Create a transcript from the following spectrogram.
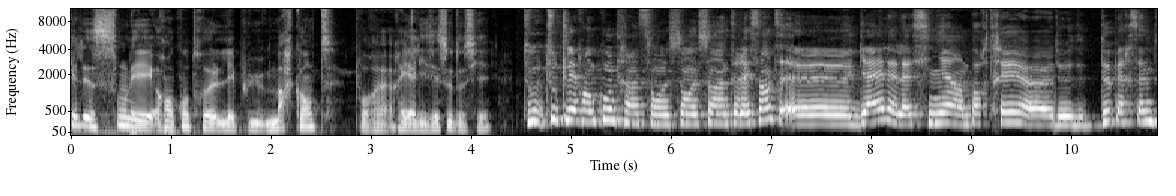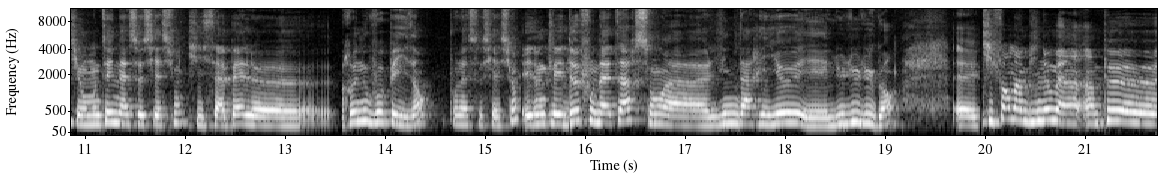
Quelles sont les rencontres les plus marquantes pour euh, réaliser ce dossier? Toutes les rencontres hein, sont, intéressantes. Euh, Gaëlle, elle a signé un portrait euh, de, deux personnes qui ont monté une association qui s'appelle Renouveau Paysan l'association. Et donc les deux fondateurs sont euh, Linda Rieu et Lulu Lugan, euh, qui forment un binôme un, peu, euh,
